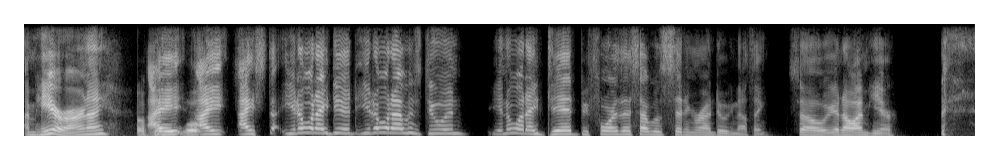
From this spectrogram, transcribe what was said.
I'm here, aren't I? Okay. I well, I I st- you know what I did? You know what I was doing? You know what I did before this? I was sitting around doing nothing. So, you know, I'm here.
